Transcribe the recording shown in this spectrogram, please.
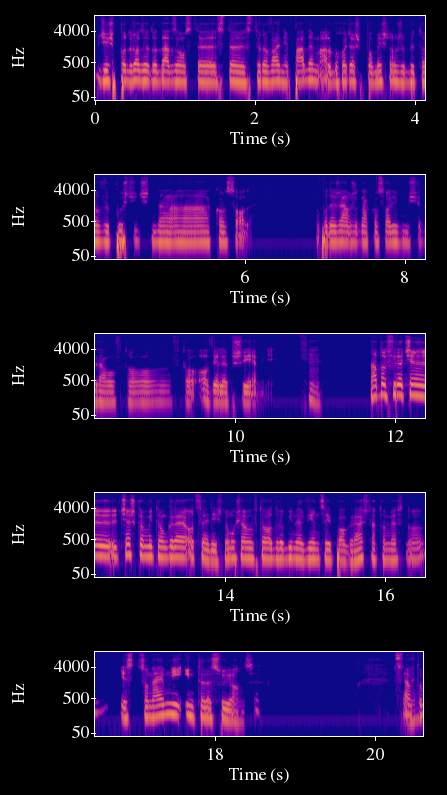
gdzieś po drodze dodadzą ste, ste, sterowanie padem, albo chociaż pomyślą, żeby to wypuścić na konsolę. Bo podejrzewam, że na konsoli by mi się grało w to, w to o wiele przyjemniej. Hmm. Na tą chwilę ciężko mi tę grę ocenić. No musiałbym w to odrobinę więcej pograć, natomiast no, jest co najmniej interesujące. Ja to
